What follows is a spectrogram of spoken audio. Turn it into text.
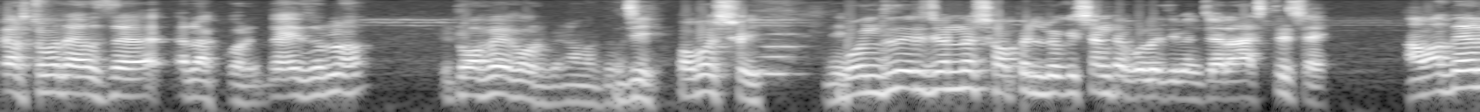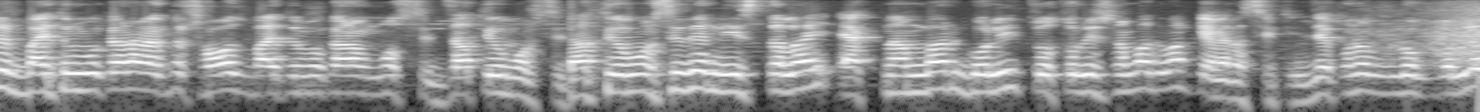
কাস্টমার দেখা যাচ্ছে রাগ করে। তো এই জন্য একটু অপেক্ষা করবেন আমাদের। জি অবশ্যই। বন্ধুদের জন্য শপের লোকেশনটা বলে দিবেন যারা আসতে চায়। আমাদের বাইতুল মোকারম একটা সহজ বাইতুল মোকারম মসজিদ জাতীয় মসজিদ। জাতীয় মসজিদের নিচতলায় এক নাম্বার গলি চৌচল্লিশ নাম্বার তোমার ক্যামেরা সিটি। যে কোনো লোক বললে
